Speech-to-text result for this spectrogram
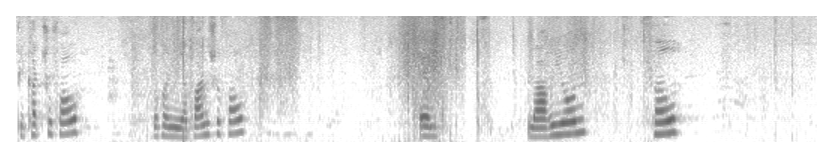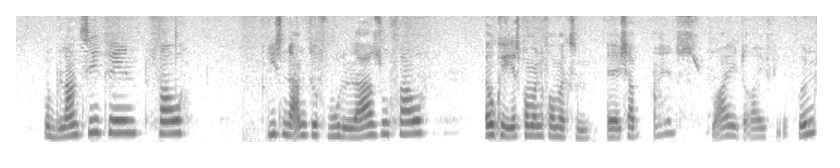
Pikachu V. Noch eine japanische V. Ähm, Larion V. Blanziken V. Fließender Angriff Wudelasu V. Okay, jetzt kommen meine V-Maxen. Äh, ich habe 1, 2, 3, 4, 5.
